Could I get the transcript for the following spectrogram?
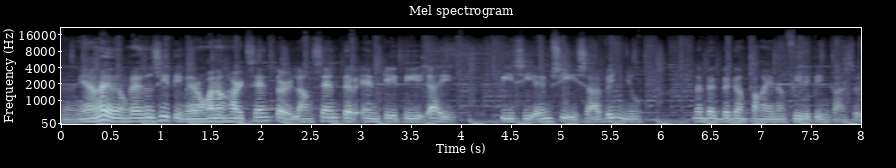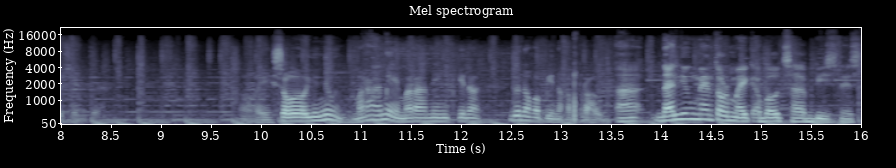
Kaya ngayon, yung Quezon City, meron ka ng heart center, lung center, NKTI, PCMC, East Avenue, nadagdagan pa ngayon ng Philippine Cancer Center. Okay, so yun yun. Marami, maraming kina... Doon ako pinaka-proud. Ah, dahil yung mentor Mike about sa business,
